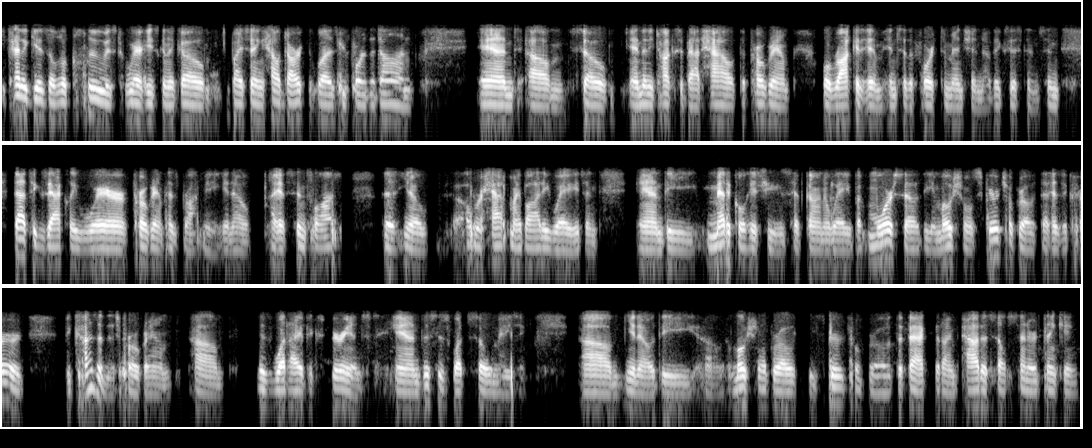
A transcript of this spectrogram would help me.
He kind of gives a little clue as to where he's going to go by saying how dark it was before the dawn. And um, so, and then he talks about how the program will rocket him into the fourth dimension of existence. And that's exactly where program has brought me. You know, I have since lost the, you know, over half my body weight and and the medical issues have gone away, but more so the emotional spiritual growth that has occurred because of this program um, is what I've experienced, and this is what's so amazing. Um, you know, the uh, emotional growth, the spiritual growth, the fact that I'm out of self centered thinking,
